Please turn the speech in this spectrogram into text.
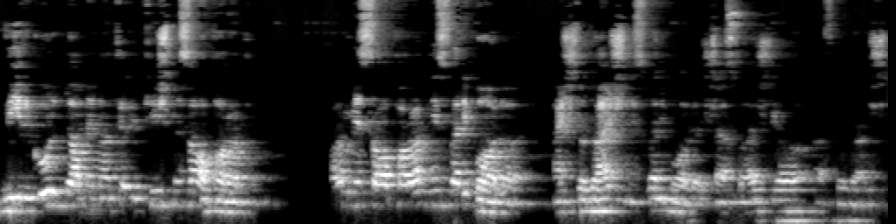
ویرگول دامیناتریتیش مثل آپارات. حالا مثل آپارات نیست ولی بالا. 88 نیست ولی بالا. 68 یا 78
